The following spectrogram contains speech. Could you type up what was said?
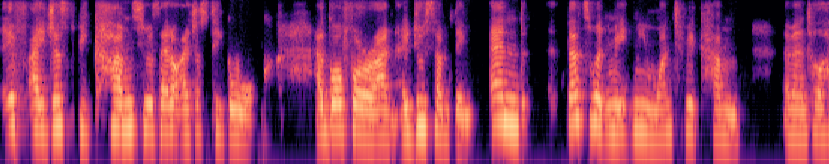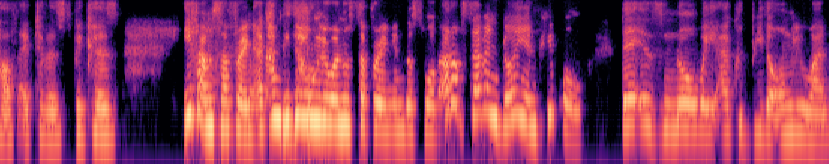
if I just become suicidal, I just take a walk. I go for a run. I do something. And that's what made me want to become a mental health activist because if I'm suffering, I can't be the only one who's suffering in this world. Out of 7 billion people, there is no way I could be the only one.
